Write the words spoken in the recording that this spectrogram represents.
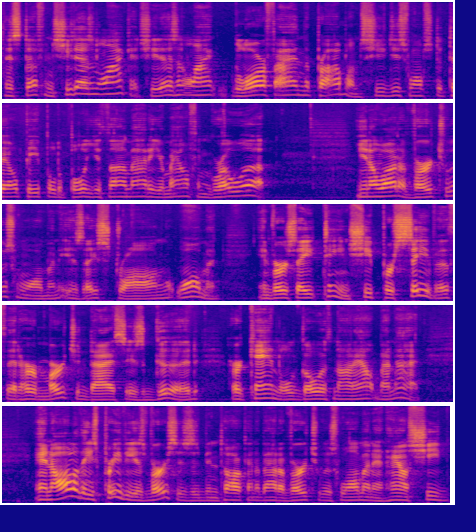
this stuff, and she doesn't like it. She doesn't like glorifying the problems. She just wants to tell people to pull your thumb out of your mouth and grow up. You know what? A virtuous woman is a strong woman. In verse 18, she perceiveth that her merchandise is good, her candle goeth not out by night. And all of these previous verses have been talking about a virtuous woman and how she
